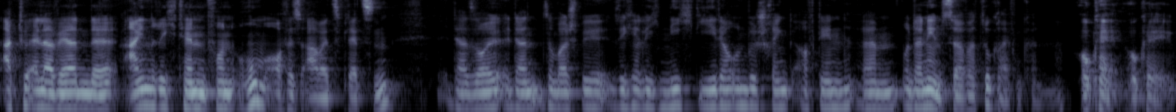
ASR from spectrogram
aktueller werdende Einrichten von Homeoffice-Arbeitsplätzen da soll dann zum Beispiel sicherlich nicht jeder unbeschränkt auf den ähm, Unternehmensserver zugreifen können. Okay, okay.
